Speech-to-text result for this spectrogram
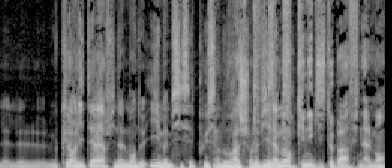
le, cœur littéraire finalement de I, même si c'est plus un mm. ouvrage sur la vie et la mort. Qui n'existe pas finalement.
